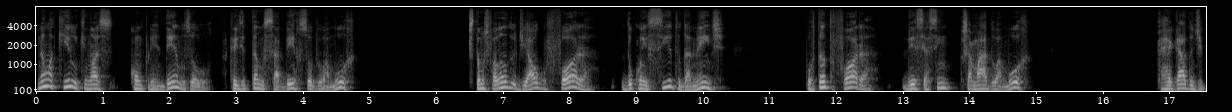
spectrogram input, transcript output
não aquilo que nós compreendemos ou acreditamos saber sobre o amor. Estamos falando de algo fora do conhecido da mente, portanto, fora desse assim chamado amor, carregado de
